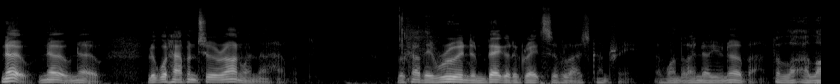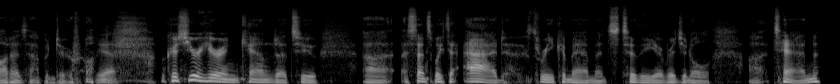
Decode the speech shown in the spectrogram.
No, no, no. Look what happened to Iran when that happened. Look how they ruined and beggared a great civilized country, one that I know you know about. A, lo- a lot has happened to Iran. Yes. Because you're here in Canada to uh, ostensibly to add three commandments to the original uh, ten.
